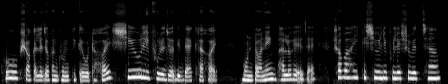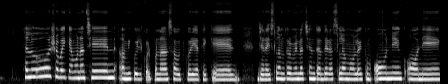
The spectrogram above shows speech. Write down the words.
খুব সকালে যখন ঘুম থেকে ওঠা হয়, শিউলি ফুল যদি দেখা হয়, মনটা অনেক ভালো হয়ে যায়। সবাইকে শিউলি ফুলের শুভেচ্ছা। হ্যালো সবাই কেমন আছেন? আমি কল্পনা সাউথ কোরিয়া থেকে। যারা ইসলাম ধর্মের আছেন, তাদের আসসালামু আলাইকুম। অনেক অনেক,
